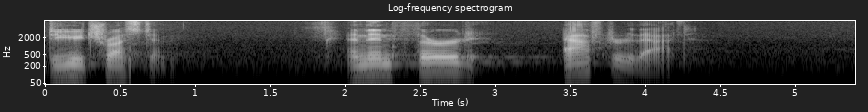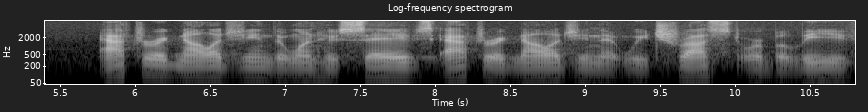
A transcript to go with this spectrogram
Do you trust Him? And then, third, after that, after acknowledging the one who saves, after acknowledging that we trust or believe,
